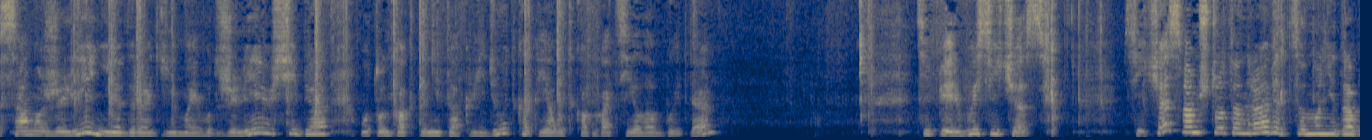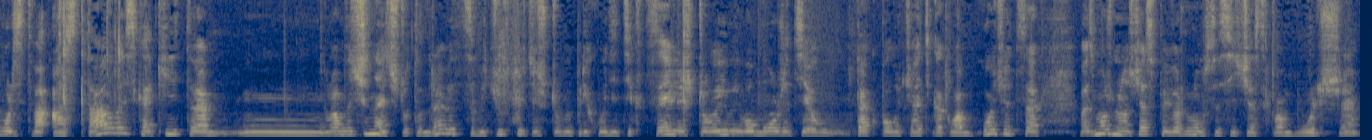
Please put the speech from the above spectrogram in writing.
саможаления, дорогие мои. Вот жалею себя, вот он как-то не так ведет, как я вот как хотела быть, да? Теперь вы сейчас Сейчас вам что-то нравится, но недовольство осталось, какие-то... Вам начинает что-то нравиться, вы чувствуете, что вы приходите к цели, что вы его можете так получать, как вам хочется. Возможно, он сейчас повернулся сейчас к вам больше.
